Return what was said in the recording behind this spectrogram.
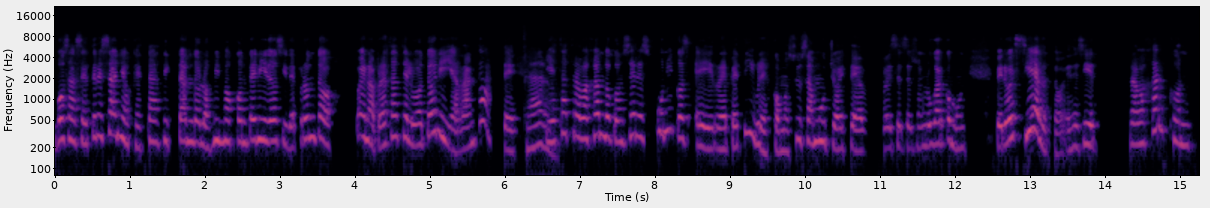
vos hace tres años que estás dictando los mismos contenidos y de pronto bueno, apretaste el botón y arrancaste. Y estás trabajando con seres únicos e irrepetibles, como se usa mucho, este a veces es un lugar común, pero es cierto, es decir, trabajar con,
